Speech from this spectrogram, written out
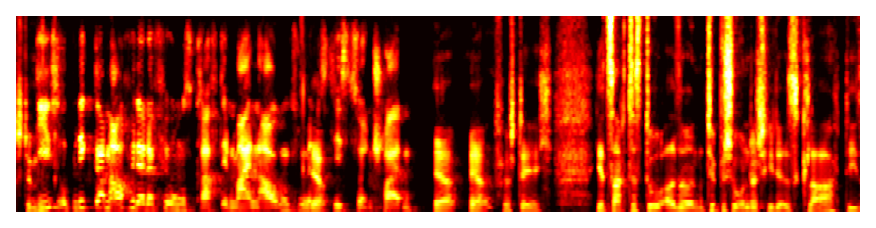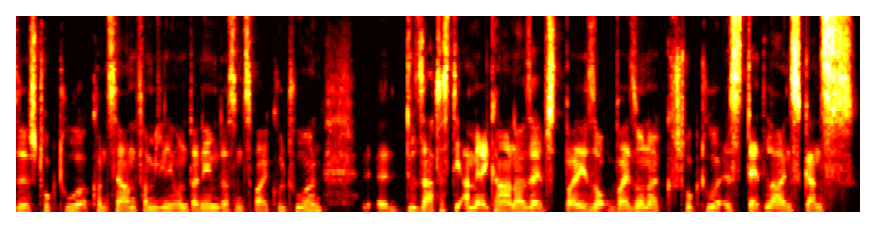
Stimmt. Dies obliegt dann auch wieder der Führungskraft, in meinen Augen zumindest, ja. dies zu entscheiden. Ja, ja, verstehe ich. Jetzt sagtest du, also typische Unterschiede ist klar, diese Struktur, Konzern, Familienunternehmen, das sind zwei Kulturen. Äh, du sagtest, die Amerikaner selbst bei so, bei so einer Struktur ist Deadlines ganz,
